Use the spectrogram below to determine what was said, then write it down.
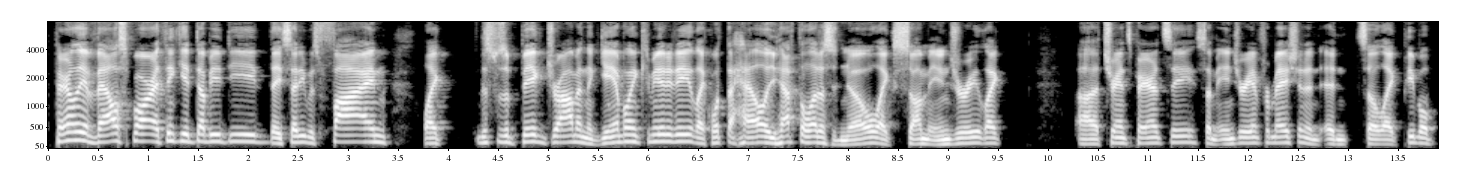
Apparently, at Valspar, I think he had WD. They said he was fine. Like this was a big drama in the gambling community. Like, what the hell? You have to let us know like some injury, like uh, transparency, some injury information, and and so like people,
